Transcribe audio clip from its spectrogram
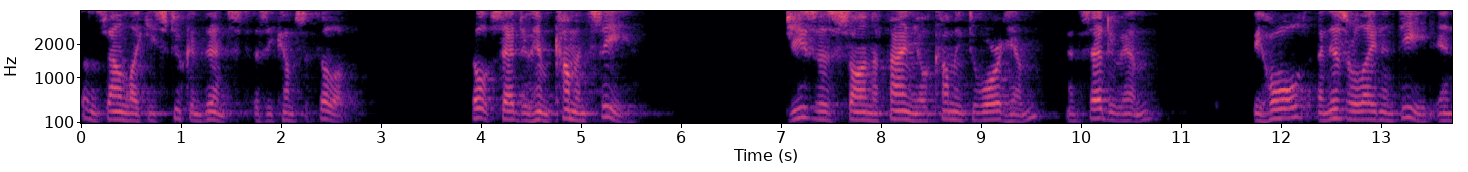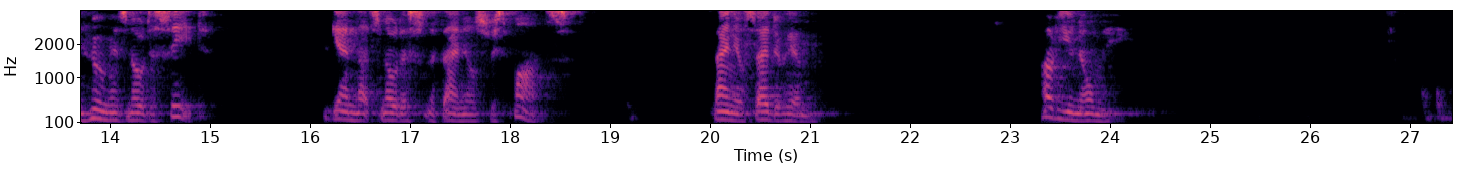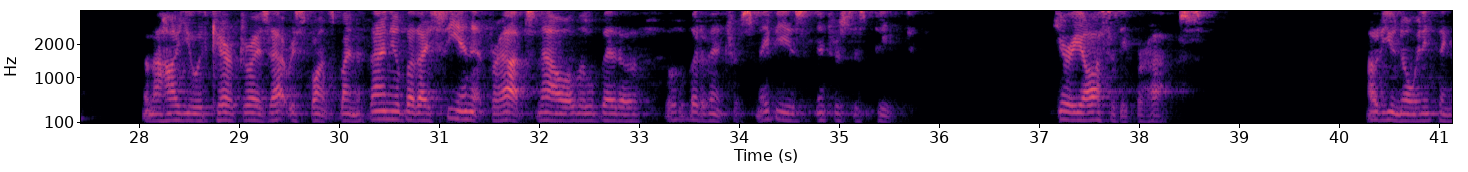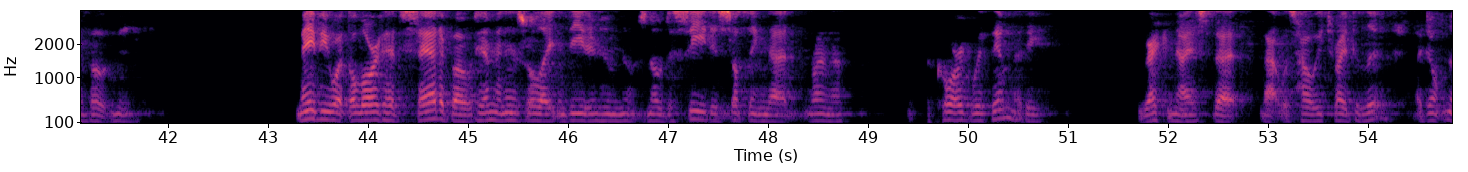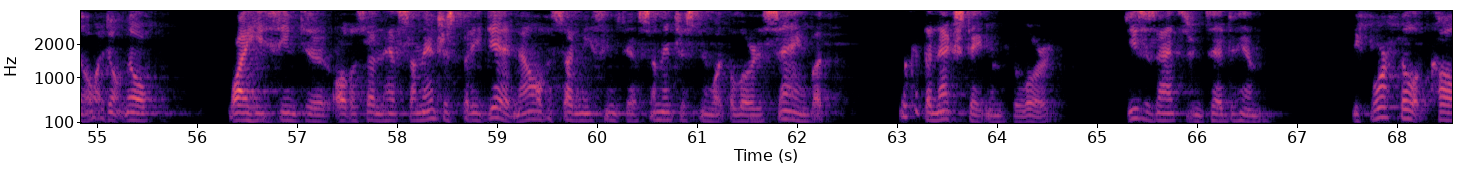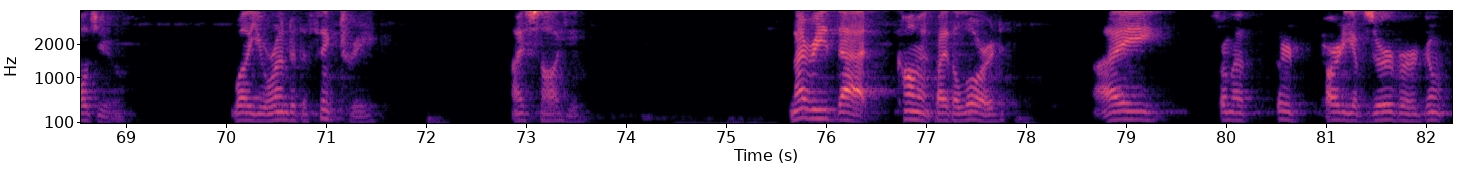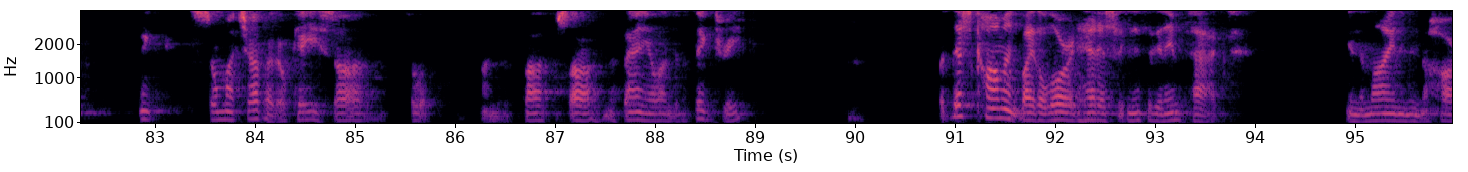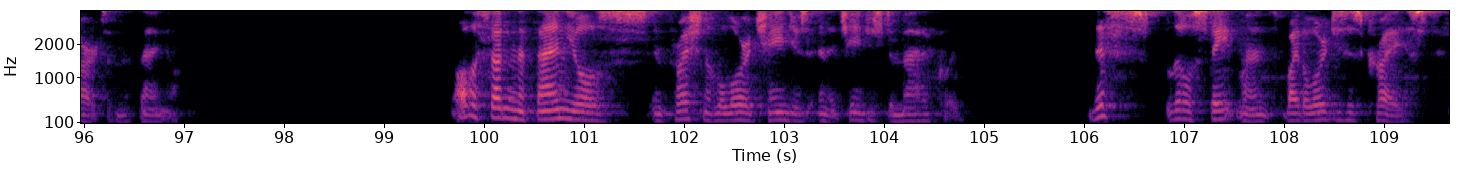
Doesn't sound like he's too convinced as he comes to Philip. Philip said to him, Come and see. Jesus saw Nathanael coming toward him and said to him, Behold, an Israelite indeed, in whom is no deceit. Again, let's notice Nathanael's response. Nathanael said to him, How do you know me? I don't know how you would characterize that response by Nathanael, but I see in it perhaps now a little bit of a little bit of interest. Maybe his interest is piqued. Curiosity, perhaps. How do you know anything about me? Maybe what the Lord had said about him, an Israelite indeed in whom knows no deceit, is something that rung a, a chord with him, that he recognized that that was how he tried to live. I don't know. I don't know why he seemed to all of a sudden have some interest, but he did. Now all of a sudden he seems to have some interest in what the Lord is saying. But look at the next statement of the Lord. Jesus answered and said to him, Before Philip called you, while you were under the fig tree, I saw you. When I read that comment by the Lord, I, from a third party observer, don't think so much of it. Okay, he saw Philip, under the, saw Nathaniel under the fig tree. But this comment by the Lord had a significant impact in the mind and in the heart of Nathaniel. All of a sudden, Nathaniel's impression of the Lord changes, and it changes dramatically. This little statement by the Lord Jesus Christ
